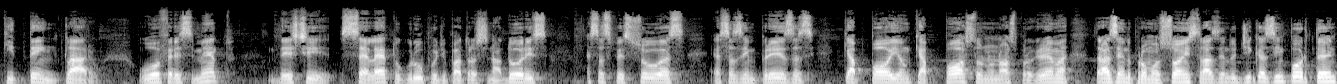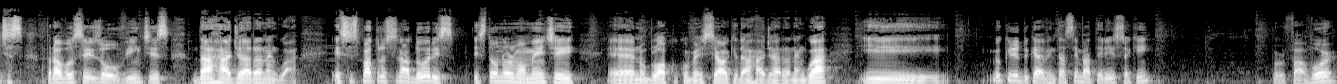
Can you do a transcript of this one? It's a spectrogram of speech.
que tem, claro, o oferecimento deste seleto grupo de patrocinadores, essas pessoas, essas empresas que apoiam, que apostam no nosso programa, trazendo promoções, trazendo dicas importantes para vocês ouvintes da Rádio Arananguá. Esses patrocinadores estão normalmente aí é, no bloco comercial aqui da Rádio Arananguá. E, meu querido Kevin, tá sem bateria isso aqui? Por favor,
